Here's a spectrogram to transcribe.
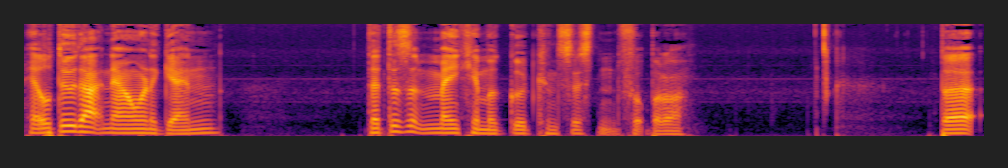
He'll do that now and again. That doesn't make him a good, consistent footballer. But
